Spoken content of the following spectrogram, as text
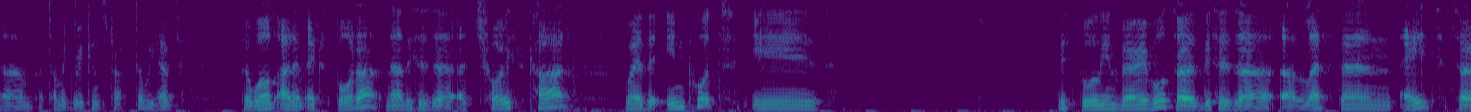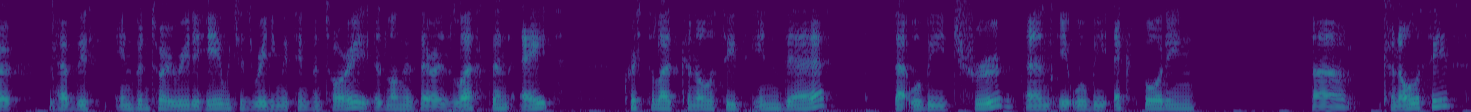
um, atomic reconstructor. We have the world item exporter. Now this is a, a choice card where the input is this boolean variable. So this is a, a less than 8. So we have this inventory reader here which is reading this inventory. As long as there is less than 8 crystallized canola seeds in there, that will be true and it will be exporting um, canola seeds.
